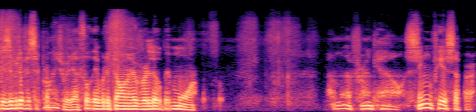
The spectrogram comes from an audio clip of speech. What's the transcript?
Is a bit of a surprise, really. I thought they would have gone over a little bit more. Pamela Frankau, Sing for Your Supper.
